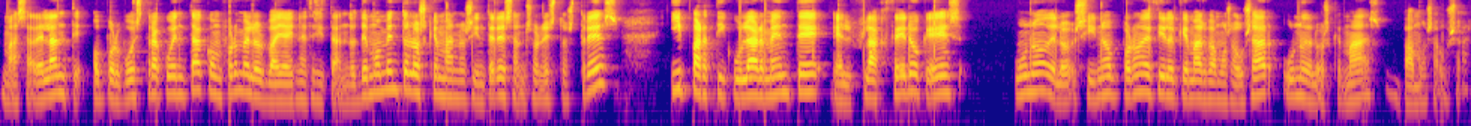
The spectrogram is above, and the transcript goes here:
más adelante o por vuestra cuenta conforme los vayáis necesitando. De momento los que más nos interesan son estos tres y particularmente el flag 0 que es uno de los, si no, por no decir el que más vamos a usar, uno de los que más vamos a usar.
